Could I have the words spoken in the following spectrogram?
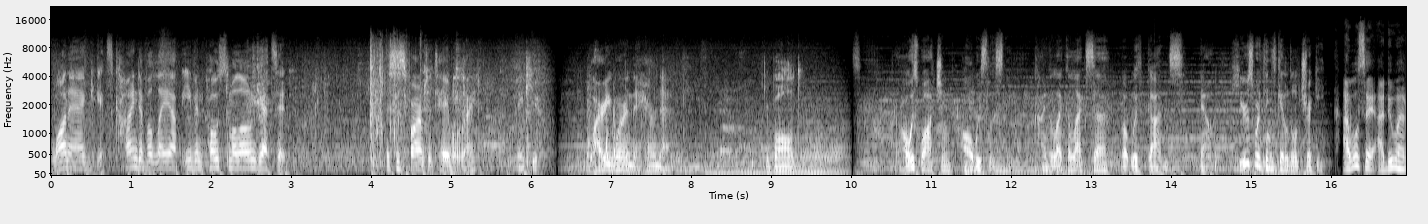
one egg. It's kind of a layup. Even Post Malone gets it. This is farm to table, right? Thank you. Why are you wearing the hairnet? You're bald. They're always watching, always listening. Kind of like Alexa, but with guns. Now, here's where things get a little tricky. I will say I do have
